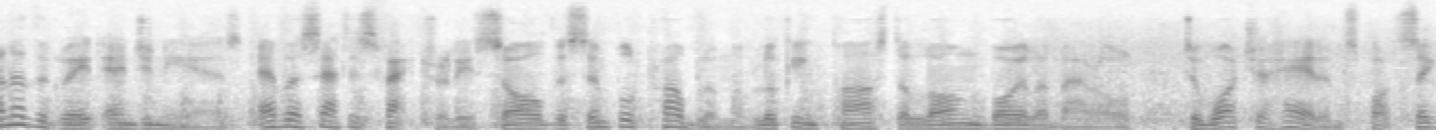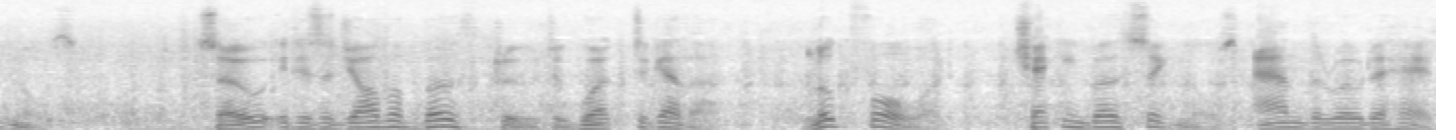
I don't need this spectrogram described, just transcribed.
None of the great engineers ever satisfactorily solved the simple problem of looking past a long boiler barrel to watch ahead and spot signals. So it is a job of both crew to work together, look forward, checking both signals and the road ahead.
